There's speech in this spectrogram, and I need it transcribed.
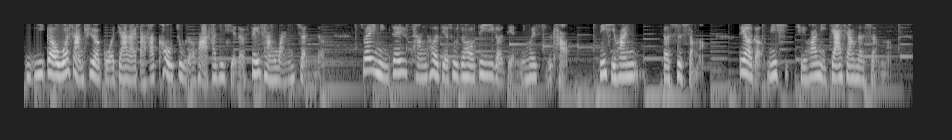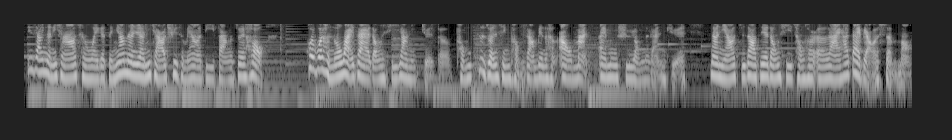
以一个我想去的国家来把它扣住的话，它是写得非常完整的。所以你这一堂课结束之后，第一个点你会思考你喜欢的是什么；第二个你喜喜欢你家乡的什么；第三个你想要成为一个怎样的人，你想要去什么样的地方；最后。会不会很多外在的东西让你觉得膨自尊心膨胀，变得很傲慢、爱慕虚荣的感觉？那你要知道这些东西从何而来，它代表了什么？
